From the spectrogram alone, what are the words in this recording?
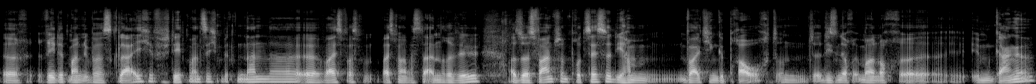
redet man über das Gleiche, versteht man sich miteinander, äh, weiß, was, weiß man, was der andere will. Also das waren schon Prozesse, die haben ein Weilchen gebraucht und äh, die sind auch immer noch äh, im Gange.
